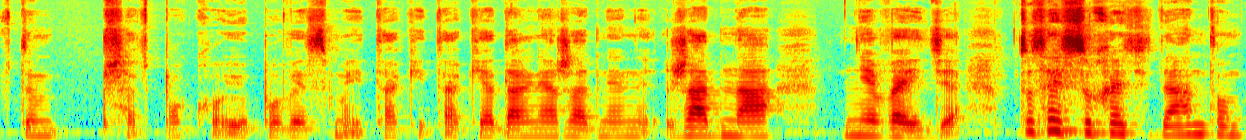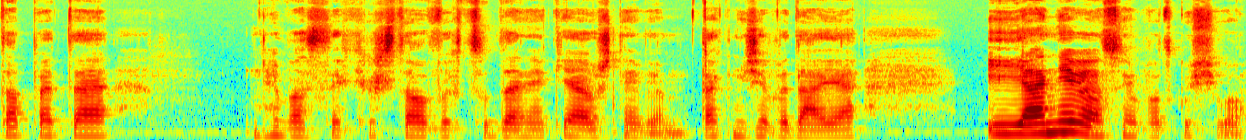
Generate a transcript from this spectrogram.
w tym przedpokoju powiedzmy i tak i tak jadalnia żadnie, żadna nie wejdzie. Tutaj słuchajcie, dałam tą tapetę chyba z tych kryształowych cudenek, ja już nie wiem, tak mi się wydaje. I ja nie wiem, co mnie podkusiło.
